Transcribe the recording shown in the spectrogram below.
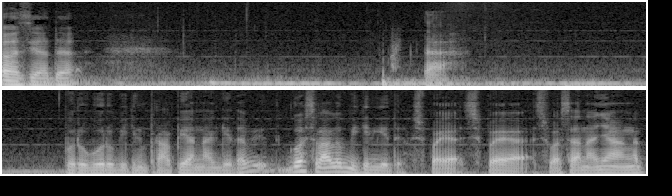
Oh, masih ada. Nah, buru-buru bikin perapian lagi. Tapi gue selalu bikin gitu supaya supaya suasananya hangat.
